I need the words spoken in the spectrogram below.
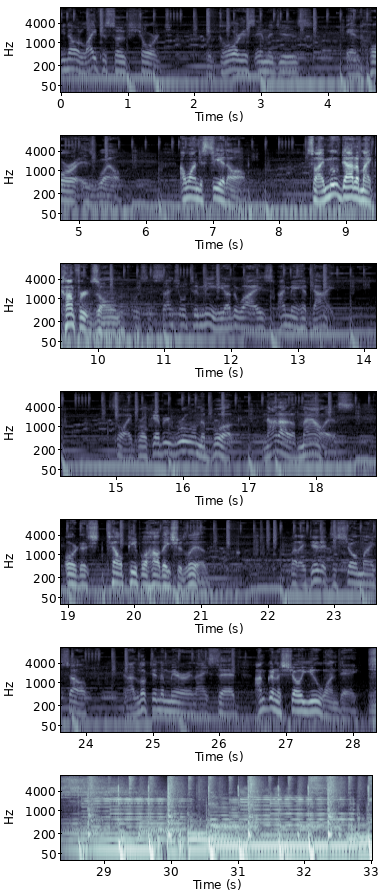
You know, life is so short with glorious images and horror as well. I wanted to see it all. So I moved out of my comfort zone. It was essential to me, otherwise I may have died. So I broke every rule in the book, not out of malice or to tell people how they should live, but I did it to show myself. And I looked in the mirror and I said, I'm going to show you one day.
